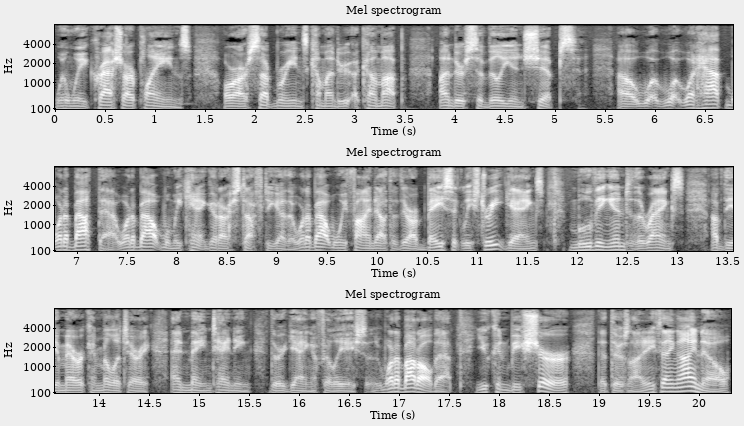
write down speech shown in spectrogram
when we crash our planes or our submarines come under come up under civilian ships? Uh, what what what, hap- what about that? What about when we can't get our stuff together? What about when we find out that there are basically street gangs moving into the ranks of the American military and maintaining their gang affiliations? What about all that? You can be sure that there's not anything I know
